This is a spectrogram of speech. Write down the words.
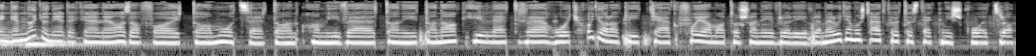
Engem nagyon érdekelne az a fajta módszertan, amivel tanítanak, illetve hogy hogy alakítják folyamatosan évről évre. Mert ugye most átköltöztek Miskolcra.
